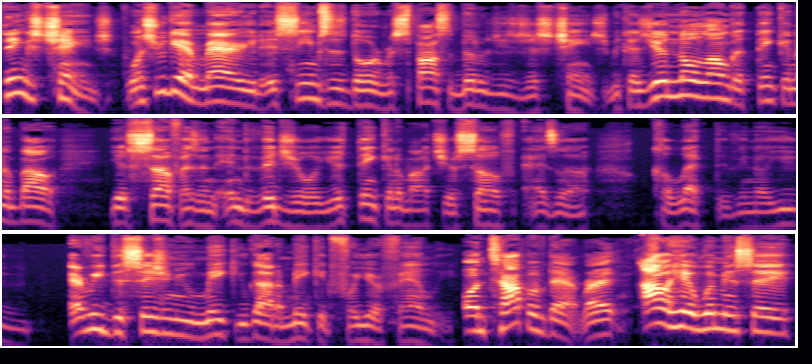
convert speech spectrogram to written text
things change. Once you get married, it seems as though responsibilities just change because you're no longer thinking about yourself as an individual. You're thinking about yourself as a collective. You know, you every decision you make, you got to make it for your family. On top of that, right? I'll hear women say,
